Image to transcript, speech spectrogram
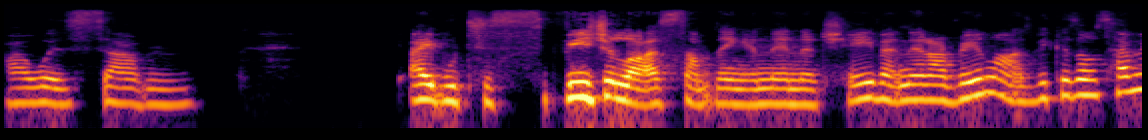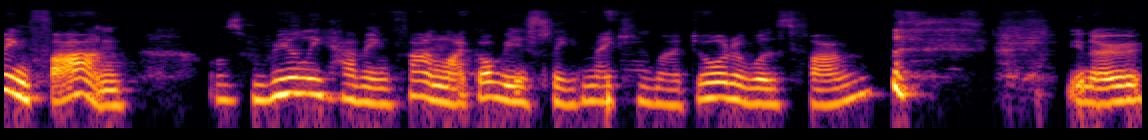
i was um, able to visualize something and then achieve it. And then I realized because I was having fun, I was really having fun. Like obviously making my daughter was fun, you know,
